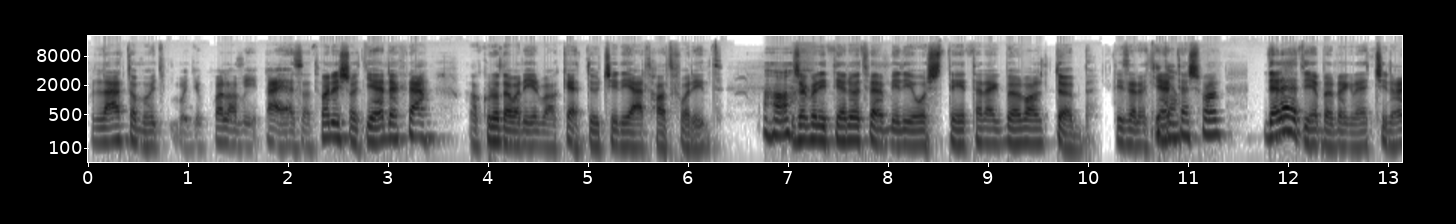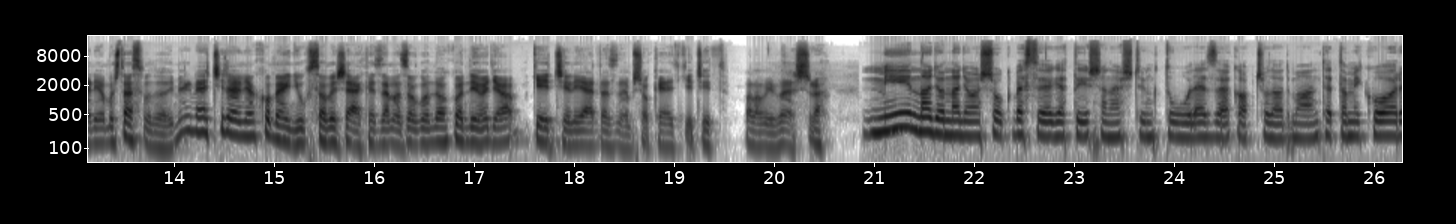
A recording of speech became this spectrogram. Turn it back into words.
látom, hogy mondjuk valami pályázat van, és ott nyernek rá, akkor oda van írva a kettő csiliárd 6 forint. Aha. És akkor itt ilyen 50 milliós tételekből van több. 15 Igen. nyertes van, de lehet, hogy ebből meg lehet csinálni. Ha most azt mondod, hogy meg lehet csinálni, akkor megnyugszom, és elkezdem azon gondolkodni, hogy a két csiliárd az nem sok egy kicsit valami másra. Mi nagyon-nagyon sok beszélgetésen estünk túl ezzel kapcsolatban. Tehát amikor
